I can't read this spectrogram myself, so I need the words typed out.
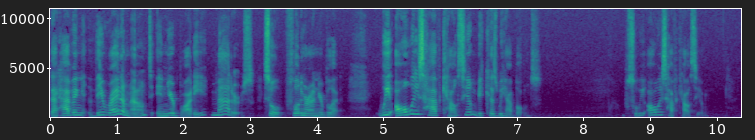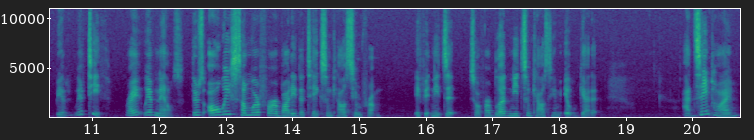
that having the right amount in your body matters. So, floating around your blood. We always have calcium because we have bones. So, we always have calcium. We have, we have teeth, right? We have nails. There's always somewhere for our body to take some calcium from if it needs it. So, if our blood needs some calcium, it will get it. At the same time,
